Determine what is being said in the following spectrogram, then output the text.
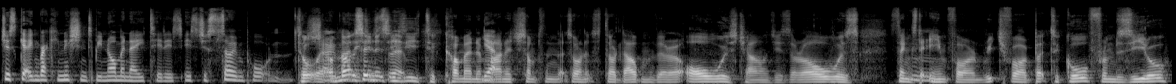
just getting recognition to be nominated is, is just so important. Totally. show I'm not saying it's that- easy to come in and Yeah. manage something that's on its third album. There are always challenges. There are always things Mm. to aim for and reach for. But to go from zero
